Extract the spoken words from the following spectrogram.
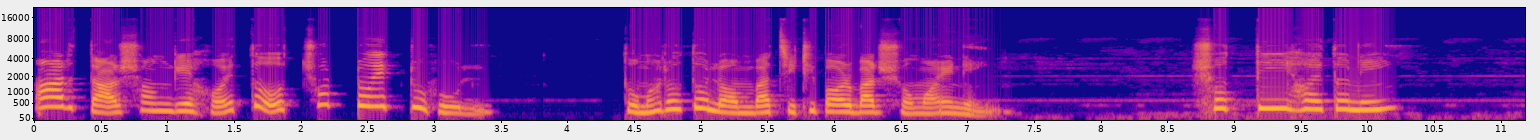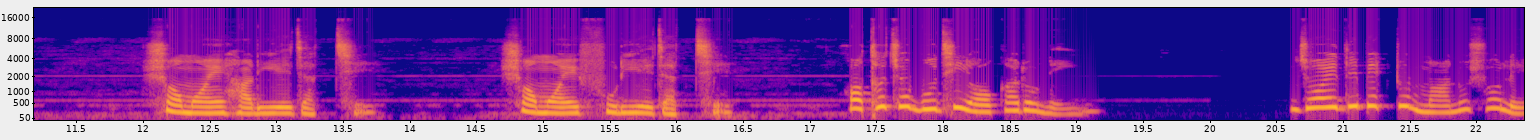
আর তার সঙ্গে হয়তো ছোট্ট একটু হুল। তোমারও তো লম্বা চিঠি পড়বার সময় নেই। সত্যিই হয়তো নেই। সময় হারিয়ে যাচ্ছে, সময় ফুরিয়ে যাচ্ছে, অথচ বুঝি অকারণেই জয়দীপ একটু মানুষ হলে,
